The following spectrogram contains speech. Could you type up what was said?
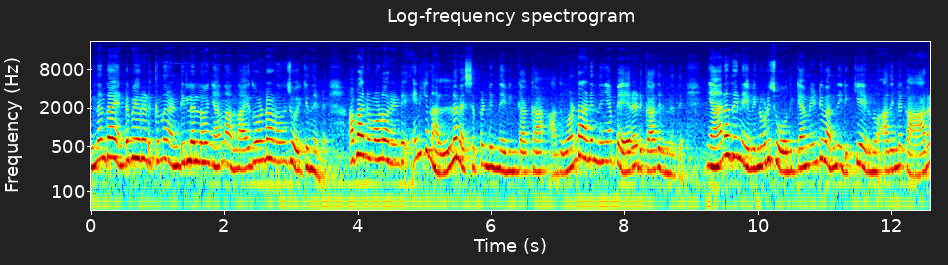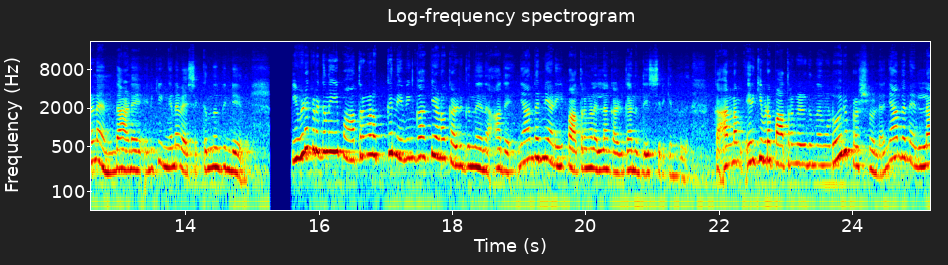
ഇന്നെന്താ എന്റെ പേര് എടുക്കുന്നത് കണ്ടില്ലല്ലോ? ഞാൻ നന്നായതുകൊണ്ടാണോ എന്ന് ചോദിക്കുന്നുണ്ട്. അപ്പോൾ അനുമോൾ പറയുന്നുണ്ട് എനിക്ക് നല്ല വിശപ്പുണ്ട് നെവിൻ കാക്ക. അതുകൊണ്ടാണ് ഇന്ന് ഞാൻ പേരെടുക്കാതിരുന്നത്. ഞാനത് നെവിനോട് ചോദിക്കാൻ വേണ്ടി വന്നിരിക്കുകയായിരുന്നു. അതിന്റെ കാരണം എന്താണ്? എനിക്ക് ഇങ്ങനെ വിശക്കുന്നതിന്റേത്. ഇവിടെ കിടക്കുന്ന ഈ പാത്രങ്ങളൊക്കെ നെവിങ്കാക്കിയാണോ കഴുകുന്നതെന്ന്? അതെ ഞാൻ തന്നെയാണ് ഈ പാത്രങ്ങളെല്ലാം കഴുകാൻ ഉദ്ദേശിച്ചിരിക്കുന്നത്. കാരണം എനിക്കിവിടെ പാത്രം കഴുകുന്നത് കൊണ്ട് ഒരു പ്രശ്നമില്ല ഞാൻ തന്നെ എല്ലാ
